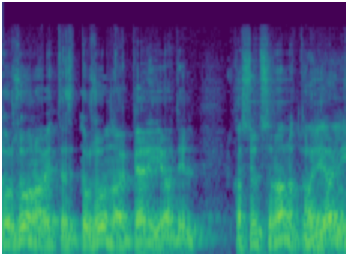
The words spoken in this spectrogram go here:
Tursunovita, Tursunovi perioodil kas üldse on olnud turniir? oli,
